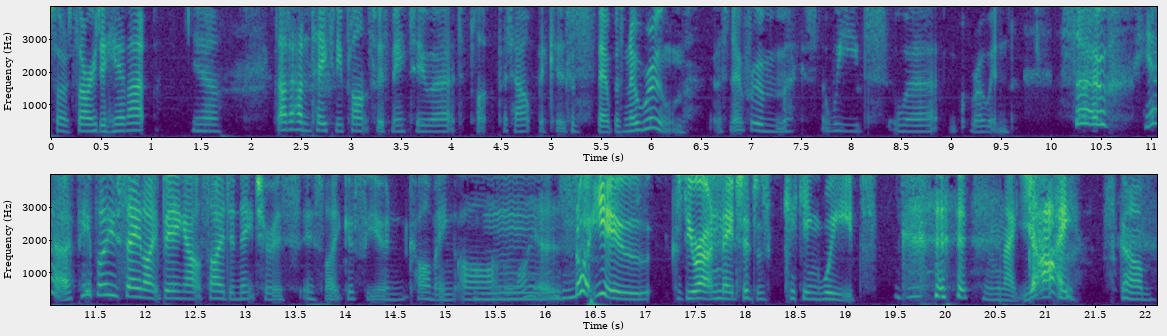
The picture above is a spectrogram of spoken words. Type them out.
so sorry to hear that Yeah, glad I hadn't taken any plants with me to uh, to put out because there was no room. there was no room because the weeds were growing. So yeah, people who say like being outside in nature is is like good for you and calming are liars. Mm, Not you, because you're out in nature just kicking weeds. You're like, die, scum.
